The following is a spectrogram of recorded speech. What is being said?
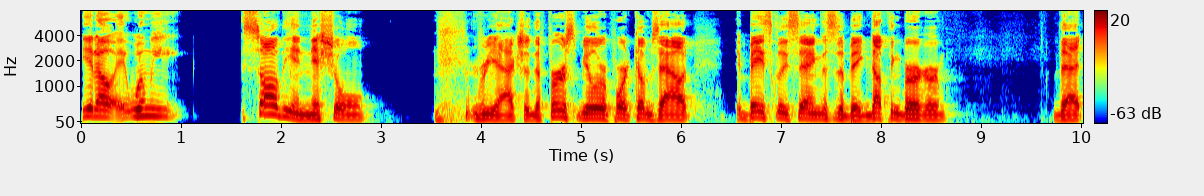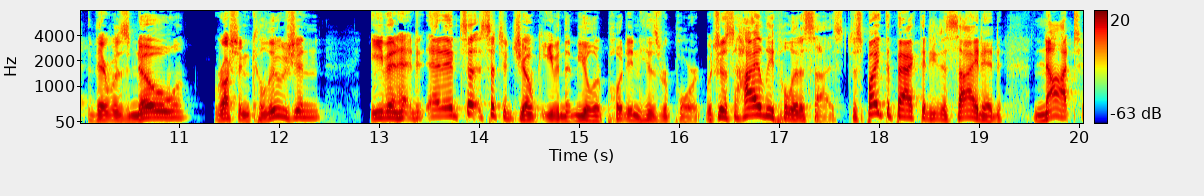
you know, when we saw the initial reaction, the first Mueller report comes out, basically saying this is a big nothing burger that there was no Russian collusion. Even and it's such a joke, even that Mueller put in his report, which was highly politicized, despite the fact that he decided not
